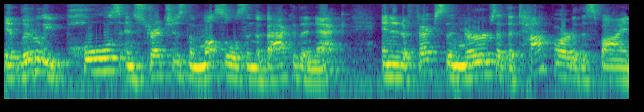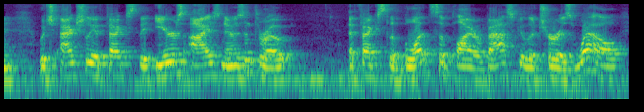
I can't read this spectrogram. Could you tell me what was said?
it literally pulls and stretches the muscles in the back of the neck, and it affects the nerves at the top part of the spine, which actually affects the ears, eyes, nose, and throat, affects the blood supply or vasculature as well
